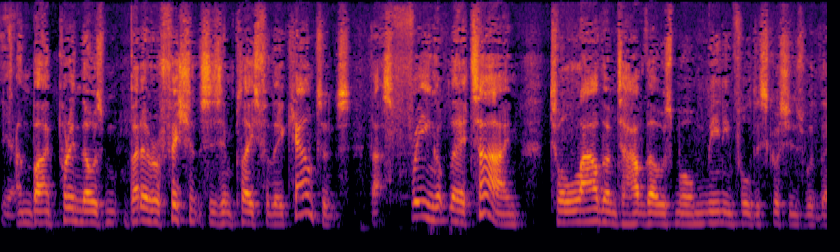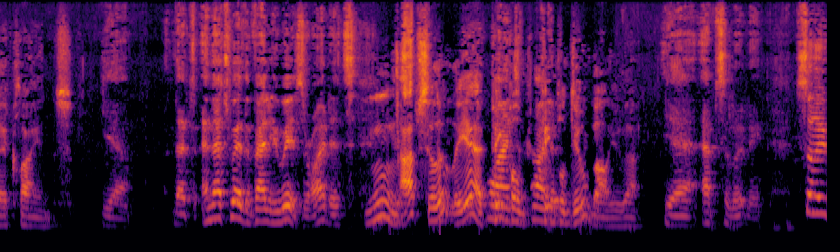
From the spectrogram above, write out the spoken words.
Yeah. And by putting those better efficiencies in place for the accountants, that's freeing up their time to allow them to have those more meaningful discussions with their clients. Yeah. That's, and that's where the value is, right? It's, mm, it's absolutely, yeah. People people of, do value that. Yeah, absolutely. So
